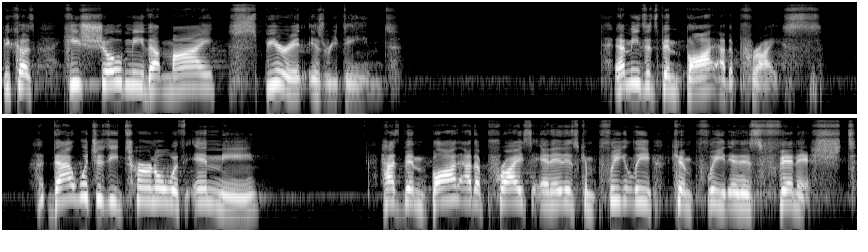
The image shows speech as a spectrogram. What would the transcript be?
because He showed me that my spirit is redeemed. That means it's been bought at a price. That which is eternal within me has been bought at a price and it is completely complete. It is finished.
